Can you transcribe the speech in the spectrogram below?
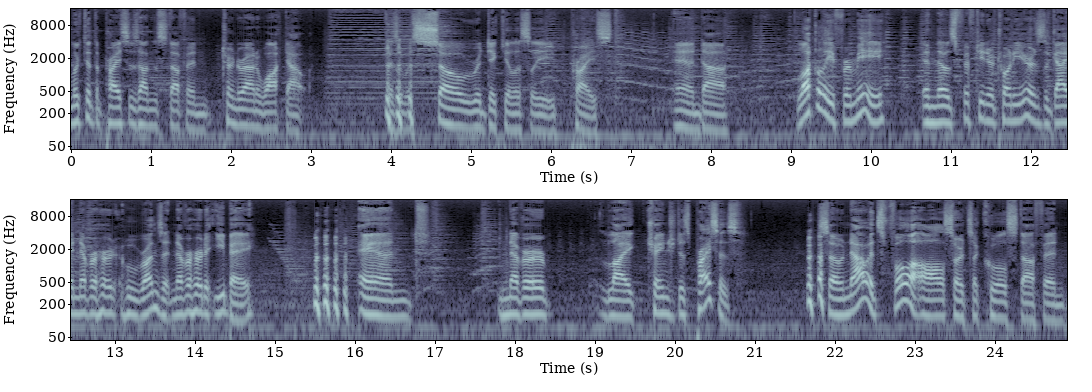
looked at the prices on the stuff and turned around and walked out because it was so ridiculously priced. And uh, luckily for me, in those 15 or 20 years, the guy never heard who runs it never heard of eBay. And never like changed his prices. So now it's full of all sorts of cool stuff. And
